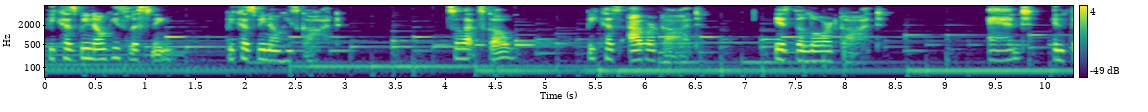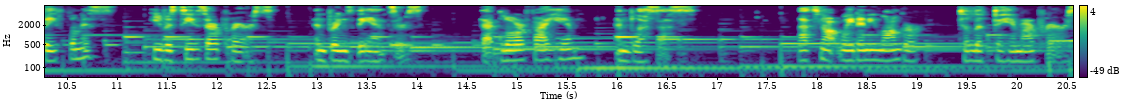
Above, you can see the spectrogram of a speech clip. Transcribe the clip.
because we know He's listening, because we know He's God. So let's go, because our God is the Lord God. And in faithfulness, He receives our prayers and brings the answers that glorify Him and bless us. Let's not wait any longer to lift to Him our prayers.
